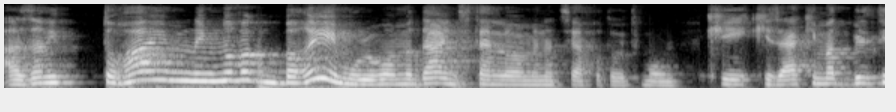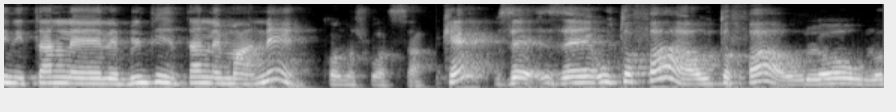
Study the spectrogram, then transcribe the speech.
אז אני תוהה אם, אם נובק בריא, אם הוא עדיין סטן לא מנצח אותו אתמול. כי, כי זה היה כמעט בלתי ניתן, ל, בלתי ניתן למענה, כל מה שהוא עשה. כן, זה, זה, הוא תופעה, הוא תופעה, הוא לא, הוא לא,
